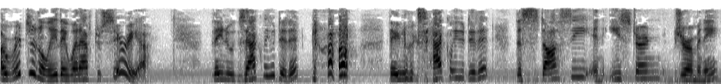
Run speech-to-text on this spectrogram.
originally they went after Syria. They knew exactly who did it. they knew exactly who did it. The Stasi in eastern Germany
